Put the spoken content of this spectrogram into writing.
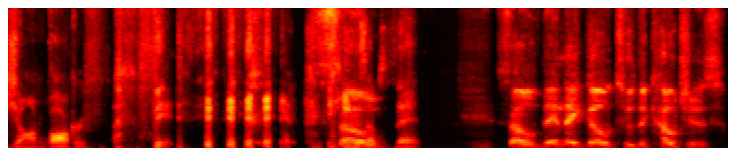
John Walker f- fit. he was So- upset. So then they go to the coaches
